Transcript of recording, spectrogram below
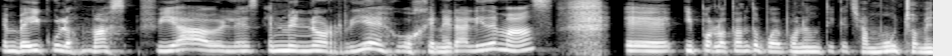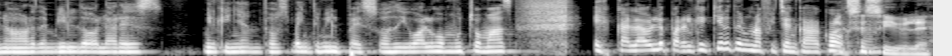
en vehículos más fiables, en menor riesgo general y demás, eh, y por lo tanto puede poner un ticket ya mucho menor de mil dólares, 1.500, 20 mil pesos, digo, algo mucho más escalable para el que quiere tener una ficha en cada cosa. Accesible,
